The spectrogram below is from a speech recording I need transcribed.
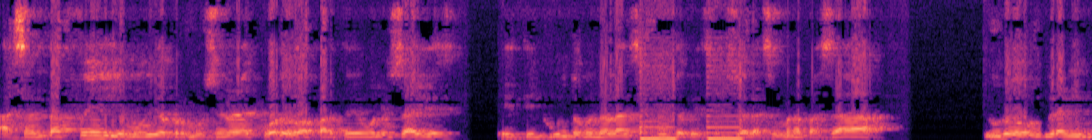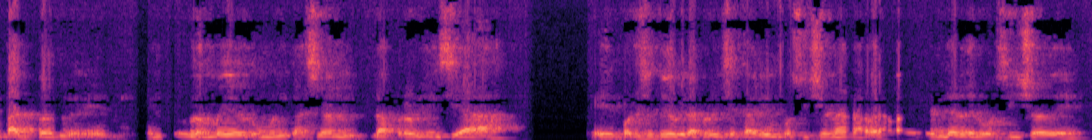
a, Santa Fe y hemos ido a promocionar a Córdoba, aparte de Buenos Aires, este, junto con el lanzamiento que se hizo la semana pasada tuvo un gran impacto en, todos los medios de comunicación. La provincia, eh, por eso digo que la provincia está bien posicionada. Ahora va a depender del bolsillo de,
